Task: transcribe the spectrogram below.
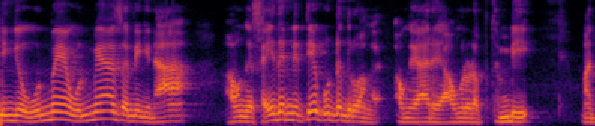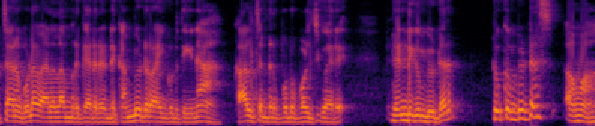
நீங்கள் உண்மையை உண்மையாக சொன்னீங்கன்னா அவங்க சைதன்யத்தையே கூட்டு வந்துருவாங்க. அவங்க யார்? அவங்களோட தம்பி. மச்சானு கூட வேலை இல்லாமல் இருக்காரு. ரெண்டு கம்ப்யூட்டர் வாங்கி கொடுத்தீங்கன்னா கால் சென்டர் போட்டு பொழிச்சுக்குவார். ரெண்டு கம்ப்யூட்டர் டூ கம்ப்யூட்டர்ஸ் ஆமாம்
